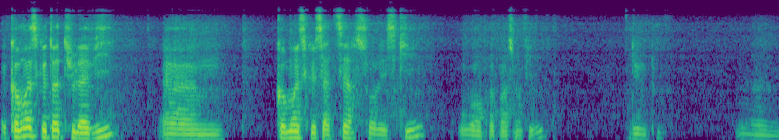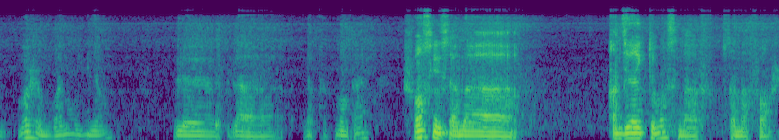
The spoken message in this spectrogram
Et Comment est-ce que toi tu la vis? Comment est-ce que ça te sert sur les skis ou en préparation physique Du. Euh, moi j'aime vraiment bien le, la, la prep mentale. Je pense que ça m'a indirectement ça m'a ça m'a forgé.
